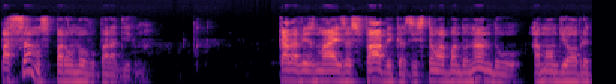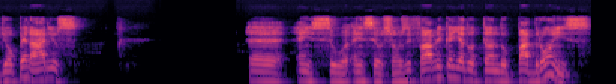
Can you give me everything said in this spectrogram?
passamos para um novo paradigma. Cada vez mais as fábricas estão abandonando a mão de obra de operários eh, em, sua, em seus chãos de fábrica e adotando padrões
